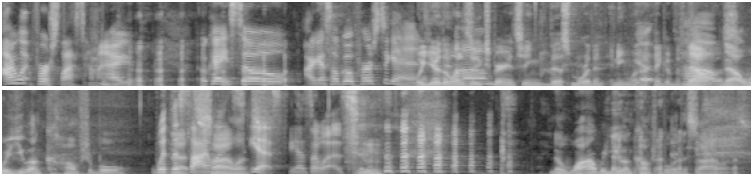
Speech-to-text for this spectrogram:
I went first last time. I okay, so I guess I'll go first again. Well, you're the ones Um, experiencing this more than anyone. I think of the four Now, of us. now, were you uncomfortable with, with the that silence? Yes, yes, it was. No, why were you uncomfortable with the silence?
